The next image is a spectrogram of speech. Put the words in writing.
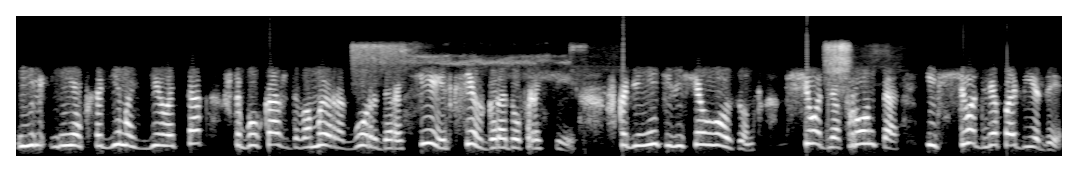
И необходимо сделать так, чтобы у каждого мэра города России, всех городов России, в кабинете висел лозунг «Все для фронта и все для победы».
